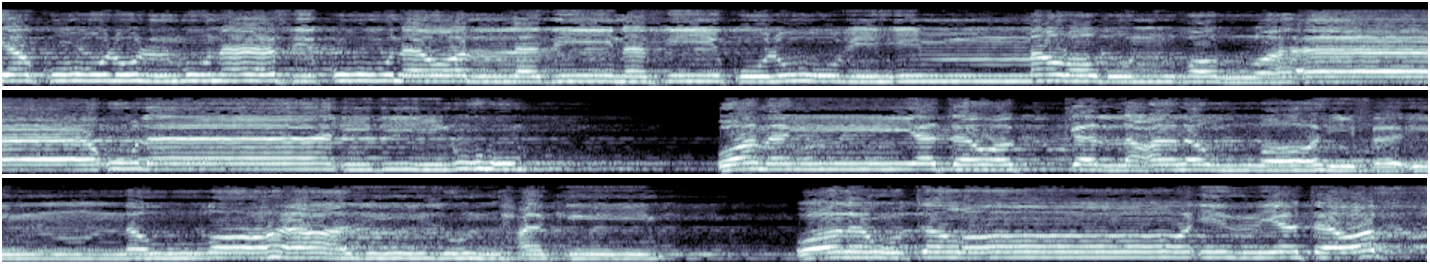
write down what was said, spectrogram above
يقول المنافقون والذين في قلوبهم مرض غر هؤلاء دينهم ومن يتوكل على الله فإن الله عزيز حكيم. ولو ترى إذ يتوفى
